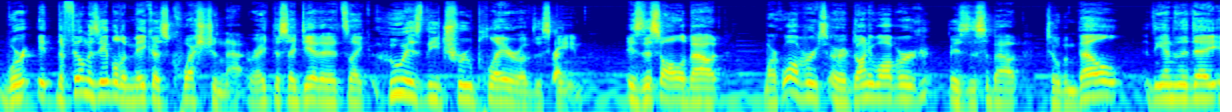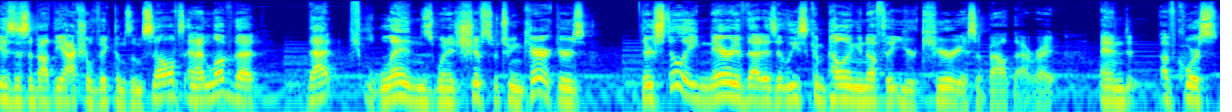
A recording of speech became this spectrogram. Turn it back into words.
we're it, the film is able to make us question that, right? This idea that it's like who is the true player of this right. game? Is this all about Mark Wahlberg or Donnie Wahlberg? Is this about Tobin Bell at the end of the day? Is this about the actual victims themselves? And I love that that lens, when it shifts between characters, there's still a narrative that is at least compelling enough that you're curious about that, right? And of course,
